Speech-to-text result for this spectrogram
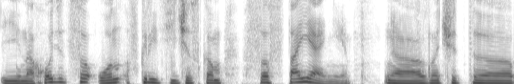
И находится он в критическом состоянии. А, значит, э,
